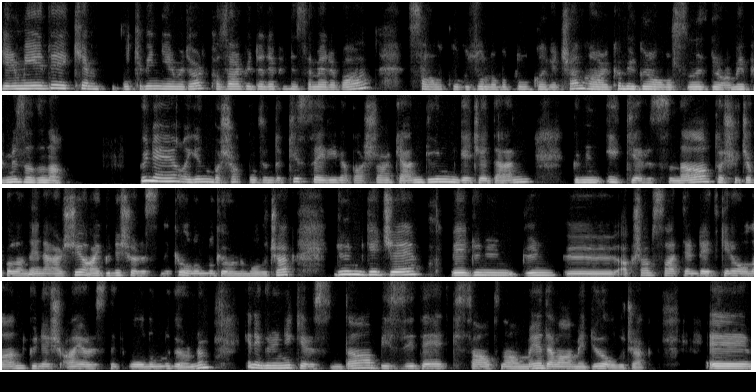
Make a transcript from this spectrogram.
27 Ekim 2024 Pazar gününden hepinize merhaba. Sağlıklı, huzurlu, mutlulukla geçen harika bir gün olmasını diliyorum hepimiz adına. Güney ayın Başak Burcu'ndaki seyriyle başlarken dün geceden günün ilk yarısına taşıyacak olan enerji Ay Güneş arasındaki olumlu görünüm olacak. Dün gece ve dünün dün e, akşam saatlerinde etkili olan Güneş Ay arasındaki bu olumlu görünüm yine günün ilk yarısında bizi de etkisi altına almaya devam ediyor olacak. E,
